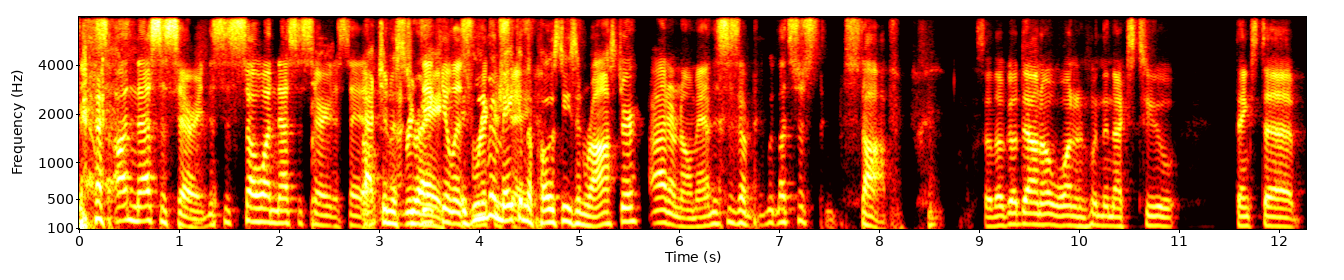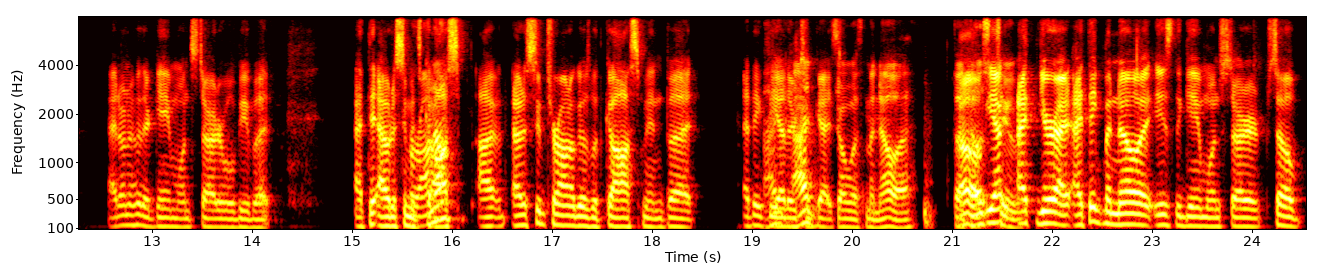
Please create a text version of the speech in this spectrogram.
It's unnecessary. This is so unnecessary to say that. Catching a stray. Ridiculous. Is he even making the ricochet. postseason roster? I don't know, man. This is a. Let's just stop. So they'll go down 0 1 and win the next two, thanks to, I don't know who their game one starter will be, but I think I would assume Toronto? it's Goss. I, I would assume Toronto goes with Gausman, but I think the I'd- other 2 I'd guys. go with Manoah. But oh, those yeah, two, I, you're right. I think Manoah is the game one starter. So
